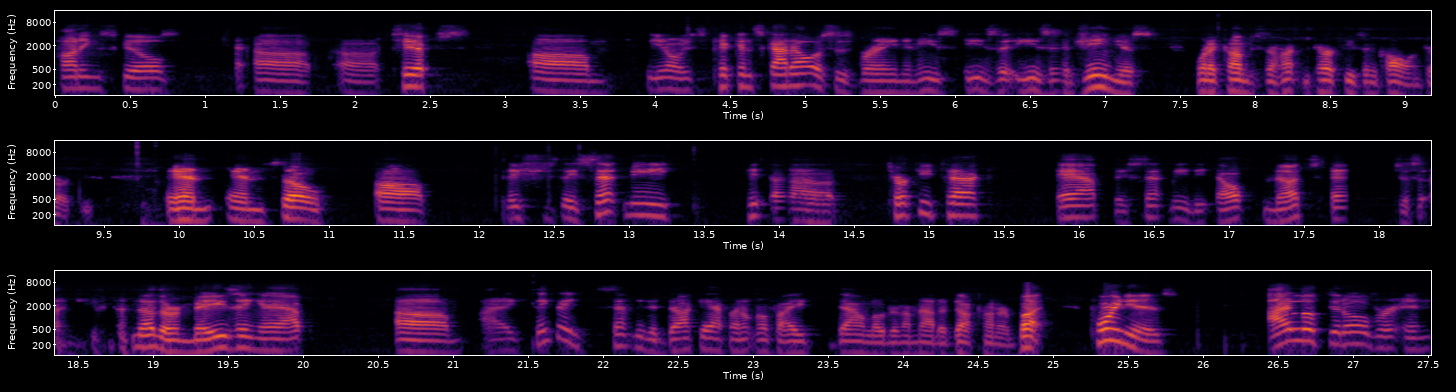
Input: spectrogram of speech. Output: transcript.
hunting skills, uh, uh, tips, um, you know, he's picking Scott Ellis's brain, and he's he's a, he's a genius when it comes to hunting turkeys and calling turkeys. And and so uh, they they sent me uh, Turkey Tech app. They sent me the Elk Nuts, app, just another amazing app. Um, I think they sent me the duck app. I don't know if I downloaded. I'm not a duck hunter, but point is, I looked it over and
